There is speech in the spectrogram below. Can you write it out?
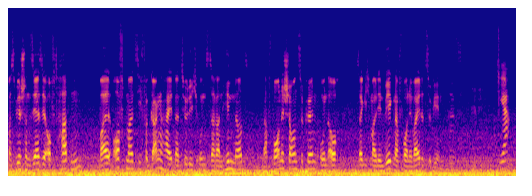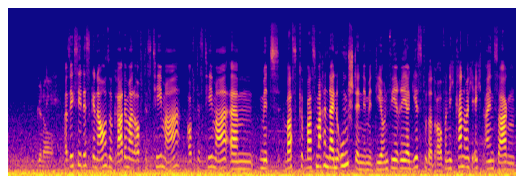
was wir schon sehr, sehr oft hatten, weil oftmals die Vergangenheit natürlich uns daran hindert, nach vorne schauen zu können und auch, sage ich mal, den Weg nach vorne weiterzugehen. Ja, Genau. Also ich sehe das genauso, gerade mal auf das Thema, auf das Thema ähm, mit was, was machen deine Umstände mit dir und wie reagierst du darauf? Und ich kann euch echt eins sagen,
